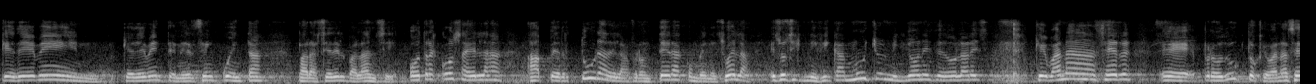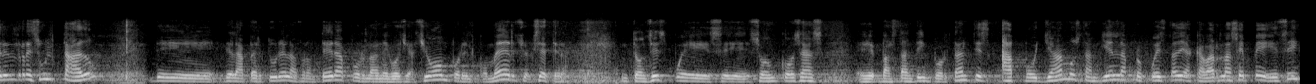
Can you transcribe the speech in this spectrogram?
que deben, que deben tenerse en cuenta para hacer el balance. Otra cosa es la apertura de la frontera con Venezuela. Eso significa muchos millones de dólares que van a ser eh, producto, que van a ser el resultado de, la apertura de la frontera por la negociación, por el comercio, etcétera. Entonces, pues eh, son cosas eh, bastante importantes. Apoyamos también la propuesta de acabar la CPS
